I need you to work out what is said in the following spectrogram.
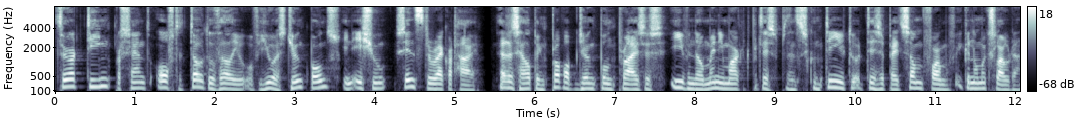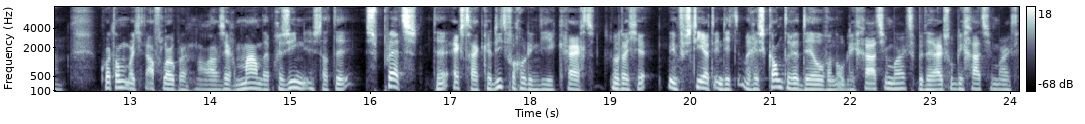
13% of the total value of US junk bonds in issue since the record high. That is helping prop up junk bond prices, even though many market participants continue to anticipate some form of economic slowdown. Kortom, wat je de afgelopen, nou, laten we zeggen, maanden hebt gezien, is dat de spreads, de extra kredietvergoeding die je krijgt, doordat je investeert in dit riskantere deel van de obligatiemarkt, bedrijfsobligatiemarkt,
